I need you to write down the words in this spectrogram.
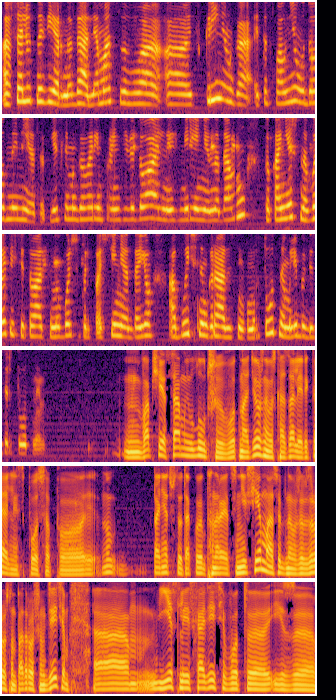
Абсолютно верно, да. Для массового э, скрининга это вполне удобный метод. Если мы говорим про индивидуальные измерения на дому, то, конечно, в этой ситуации мы больше предпочтение отдаем обычным градусникам, ртутным либо безртутным. Вообще самый лучший, вот надежный, вы сказали, ректальный способ. Э, ну, понятно, что такое понравится не всем, особенно уже взрослым, подросшим детям. Если исходить вот э, из э,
